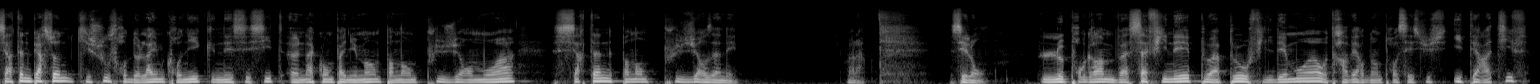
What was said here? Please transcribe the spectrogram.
Certaines personnes qui souffrent de Lyme chronique nécessitent un accompagnement pendant plusieurs mois, certaines pendant plusieurs années. Voilà. C'est long. Le programme va s'affiner peu à peu au fil des mois au travers d'un processus itératif.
